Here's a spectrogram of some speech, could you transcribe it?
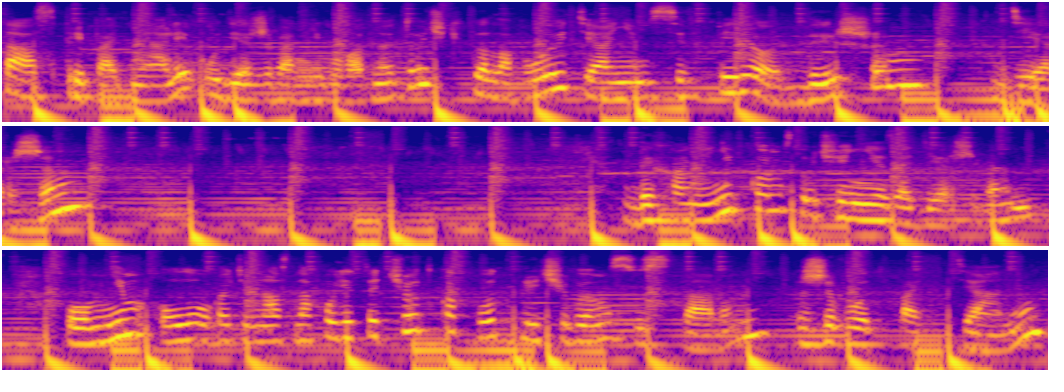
Таз приподняли, удерживаем его в одной точке, головой тянемся вперед, дышим, держим. Дыхание ни в коем случае не задерживаем. Помним, локоть у нас находится четко под плечевым суставом, живот подтянут.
